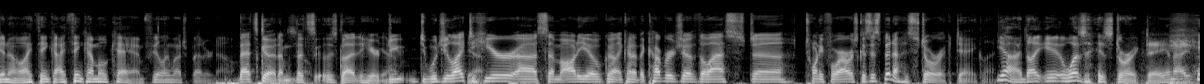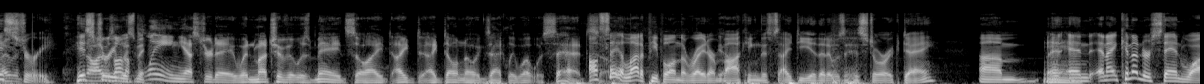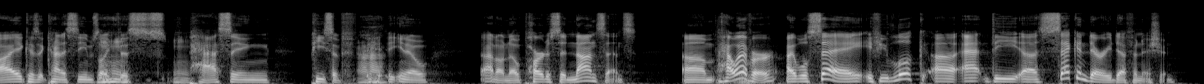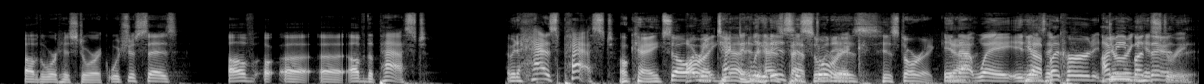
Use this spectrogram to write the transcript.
you know, I think I think I'm okay. I'm feeling much better now. That's good. I'm that's, I was glad to hear. Do do- would you like to hear uh, some audio, kind of the coverage of the last uh, 24 hours? Because it's been a historic day, Glenn. Yeah, I'd like it was a historic day and I I was- History. you know, I History was on was a made. plane yesterday when much of it was made, so I I, I don't know exactly what was said. I'll so. say a lot of people on the right are mocking this idea that it was a historic day. Um, Mm-hmm. and, and and I can understand why because it kind of seems like this Mm-hmm. passing piece of Uh-huh. you know I don't know partisan nonsense. Um, however, I will say if you look uh, at the uh, secondary definition of the word historic, which just says of uh, uh, of the past. I mean, it has passed. Okay. So, I mean, right. Yeah, technically it has is passed, so it historic. is historic. In yeah. that way, it Yeah, has but, occurred I mean, during but the- history.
